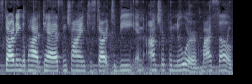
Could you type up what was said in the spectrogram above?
starting a podcast and trying to start to be an entrepreneur myself.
